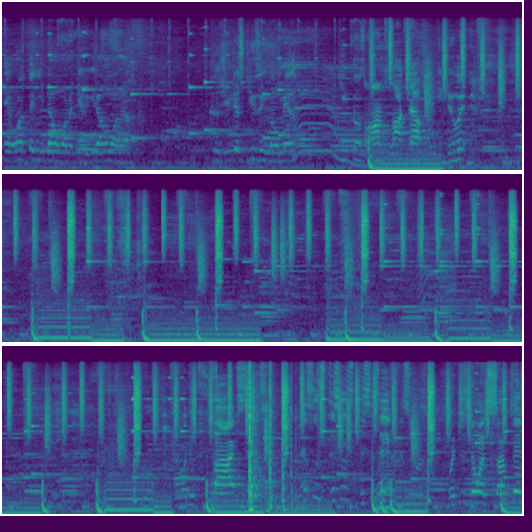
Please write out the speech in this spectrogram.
And one thing you don't want to do, you don't want to, because you're just using momentum, keep those arms locked out when you do it. We'll do five sets. This is this is this is it. We're just doing something.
